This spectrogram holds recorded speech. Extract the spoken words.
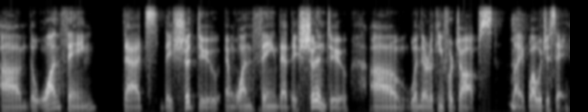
um, the one thing that they should do and one thing that they shouldn't do um, when they're looking for jobs, like what would you say?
